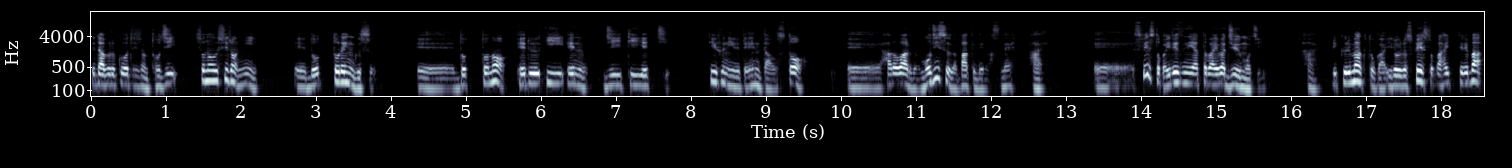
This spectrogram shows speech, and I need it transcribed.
で、ダブルクォーテーション閉じ、その後ろに、えー、ドット length、えー、ドットの LEN GTH っていうふうに入れてエンターを押すと、えー、ハローワールドの文字数がバッて出ますね。はい。えー、スペースとか入れずにやった場合は10文字。はい。びっくりマークとかいろいろスペースとか入ってれば、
